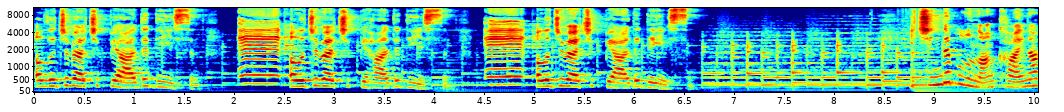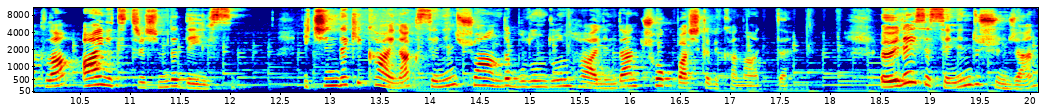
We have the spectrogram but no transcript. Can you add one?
alıcı ve açık bir halde değilsin. E alıcı ve açık bir halde değilsin. E alıcı ve açık bir halde değilsin. İçinde bulunan kaynakla aynı titreşimde değilsin. İçindeki kaynak senin şu anda bulunduğun halinden çok başka bir kanaatte. Öyleyse senin düşüncen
